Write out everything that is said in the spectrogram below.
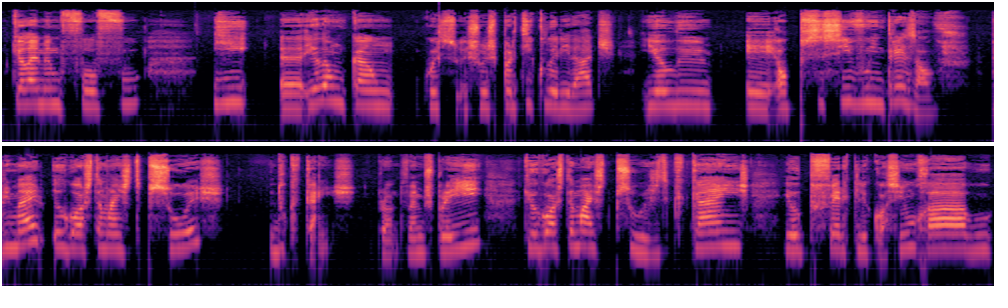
Porque ele é mesmo fofo. E uh, ele é um cão com as, as suas particularidades. Ele é obsessivo em três alvos. Primeiro, ele gosta mais de pessoas do que cães. Pronto, vamos por aí. Que ele gosta mais de pessoas do que cães. Ele prefere que lhe cossem o rabo,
